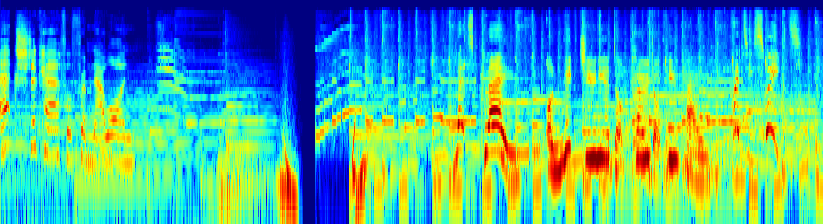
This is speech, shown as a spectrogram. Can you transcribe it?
extra careful from now on. Let's play on nickjunior.co.uk. Pretty sweet.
